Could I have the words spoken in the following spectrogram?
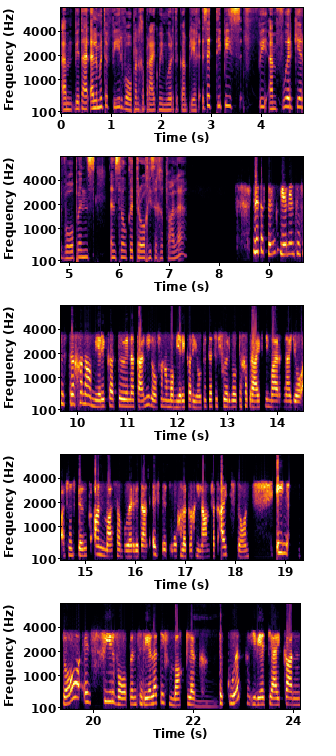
ehm um, weet hy hulle moet 'n vuurwapen gebruik om die moord te kan pleeg. Is dit tipies ehm um, voorkeurwapens in sulke tragiese gevalle? Jy weet ek dink weer eens as ons terug gaan na Amerika toe en ek hou nie daarvan om Amerika reeltyd as 'n voorbeeld te gebruik nie, maar nou ja, as ons dink aan massamoorde dan is dit ongelukkig die land wat uitstaan. En daar is vuurwapens relatief maklik hmm. te koop. Jy weet jy kan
